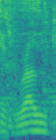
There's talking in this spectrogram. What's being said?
This is Road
